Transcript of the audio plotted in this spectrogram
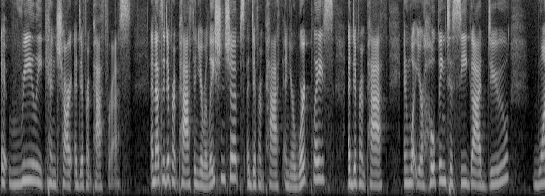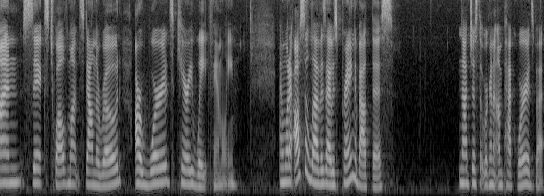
it really can chart a different path for us. And that's a different path in your relationships, a different path in your workplace, a different path in what you're hoping to see God do one, six, 12 months down the road. Our words carry weight, family. And what I also love is I was praying about this, not just that we're going to unpack words, but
